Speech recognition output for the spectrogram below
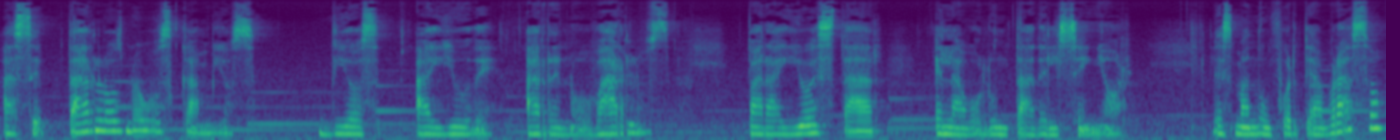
aceptar los nuevos cambios, Dios ayude a renovarlos para yo estar en la voluntad del Señor. Les mando un fuerte abrazo.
